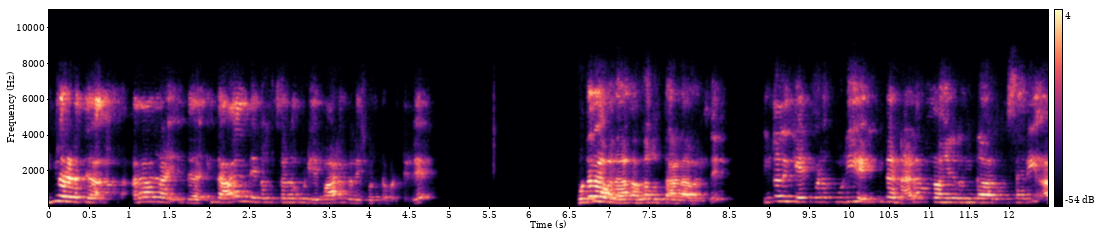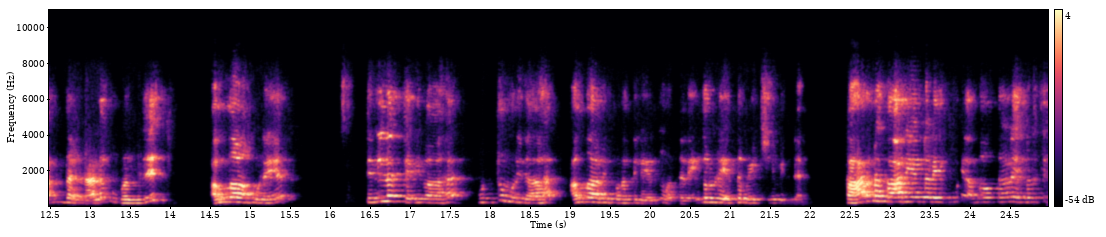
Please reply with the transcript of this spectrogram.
இன்னொரு இடத்துல அதாவது இந்த இந்த ஆயத்தை எங்களுக்கு சொல்லக்கூடிய பாடங்களை பொறுத்தமட்டிலே முதலாவதாக அல்லாஹு தாலா வந்து எங்களுக்கு ஏற்படக்கூடிய எந்த நலவாக இருந்தாலும் சரி அந்த நலவு வந்து அல்லாஹுடைய தெல்ல தெளிவாக முற்றுமுடிதாக அல்லாவின் புறத்திலே இருந்து வந்தது. எங்களுடைய எந்த முயற்சியும் இல்லை. காரண காரியங்களை கூட அல்லாஹால எங்களுக்கு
